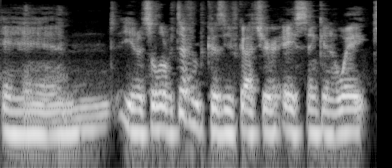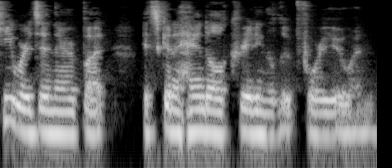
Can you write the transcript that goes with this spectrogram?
and you know it's a little bit different because you've got your async and await keywords in there, but it's going to handle creating the loop for you, and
